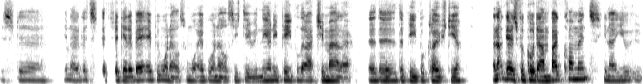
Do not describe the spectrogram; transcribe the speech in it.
Just uh, you know, let's let's forget about everyone else and what everyone else is doing. The only people that actually matter are the the people close to you, and that goes for good and bad comments. You know, you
